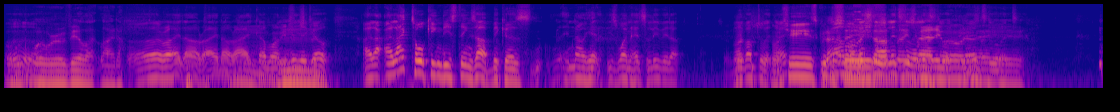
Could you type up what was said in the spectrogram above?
We'll, Oh. we'll reveal that later. all right, all right, all right. Hmm. Come on, here you go. I, li- I like talking these things up because now he, his one has to live it up. So Live nice- up to it, nice- right? Cheers, good No, to no, see let's you. do it, let's do it, let's Bloody do it, well, let's yeah, do it. yeah.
